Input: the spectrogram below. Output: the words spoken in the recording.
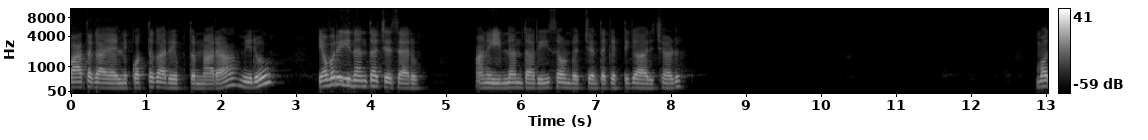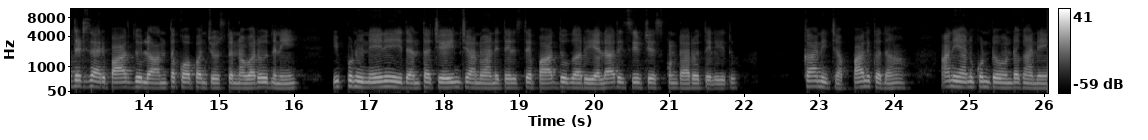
పాత గాయాల్ని కొత్తగా రేపుతున్నారా మీరు? ఎవరు ఇదంతా చేశారు? అని ఇల్లంతా రీసౌండ్ వచ్చేంత గట్టిగా అరిచాడు. మొదటిసారి పార్దులో అంత కోపం చూస్తున్న వరుదిని ఇప్పుడు నేనే ఇదంతా చేయించాను అని తెలిస్తే పార్దు గారు ఎలా రిసీవ్ చేసుకుంటారో తెలియదు కానీ చెప్పాలి కదా అని అనుకుంటూ ఉండగానే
